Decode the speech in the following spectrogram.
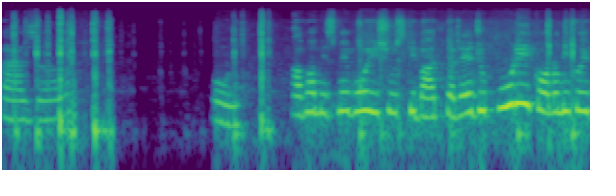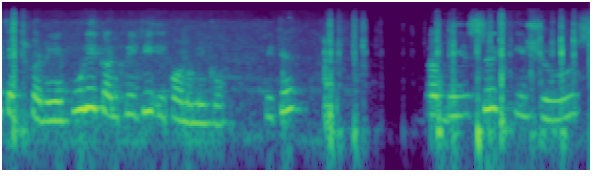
as a whole. अब हम इसमें वो इश्यूज़ की बात कर रहे हैं जो पूरी इकोनॉमी को इफ़ेक्ट कर रही है, पूरी कंट्री की इकोनॉमी को, ठीक है? The basic issues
